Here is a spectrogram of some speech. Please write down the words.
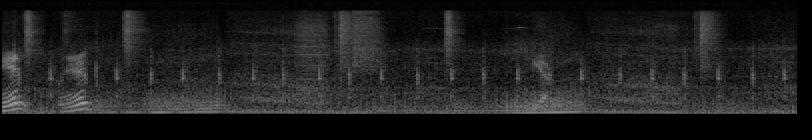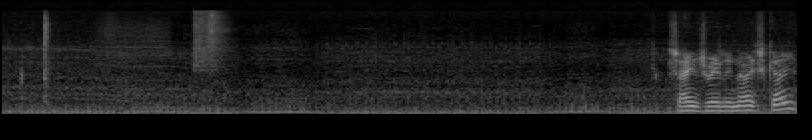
I hope. Yep. Sounds really nice, guys.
